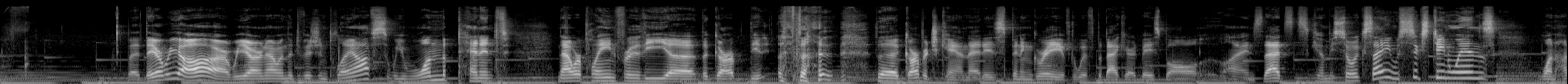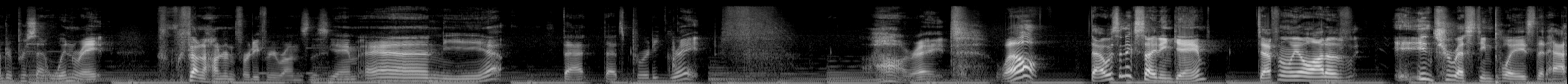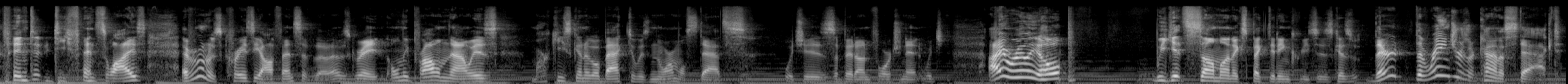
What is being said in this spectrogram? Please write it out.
But there we are. We are now in the division playoffs. We won the pennant. Now we're playing for the uh, the, garb the, the the garbage can that has been engraved with the backyard baseball lines. That's gonna be so exciting with 16 wins, 100% win rate. We've got 133 runs this game, and yeah, that that's pretty great. All right. Well, that was an exciting game. Definitely a lot of interesting plays that happened defense-wise. Everyone was crazy offensive though. That was great. Only problem now is Marky's going to go back to his normal stats, which is a bit unfortunate. Which I really hope we get some unexpected increases because they're the Rangers are kind of stacked.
